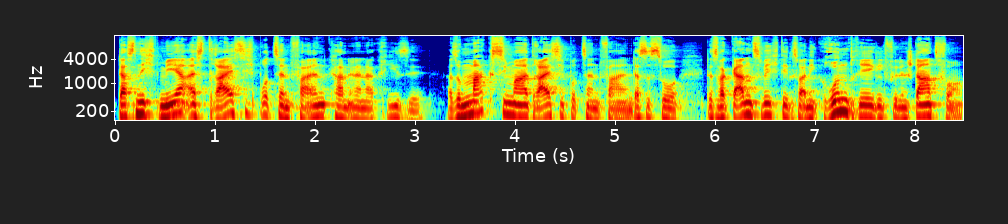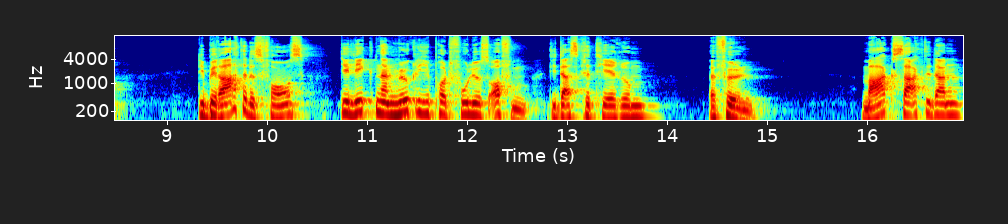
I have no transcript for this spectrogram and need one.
dass nicht mehr als 30 Prozent fallen kann in einer Krise. Also maximal 30 Prozent fallen. Das ist so, das war ganz wichtig, das war eine Grundregel für den Staatsfonds. Die Berater des Fonds, die legten dann mögliche Portfolios offen, die das Kriterium erfüllen. Marx sagte dann,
